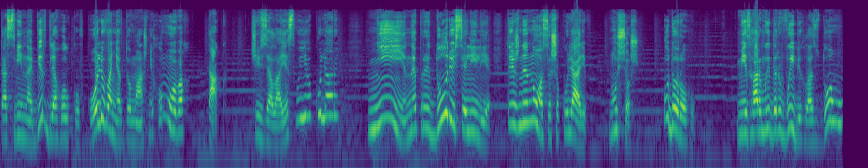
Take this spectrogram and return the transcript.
та свій набір для голковколювання в домашніх умовах? Так. Чи взяла я свої окуляри? Ні, не придурюйся, Ліліє, ти ж не носиш окулярів. Ну що ж, у дорогу. Міс Гармидер вибігла з дому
